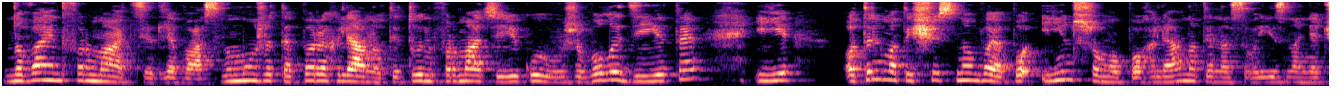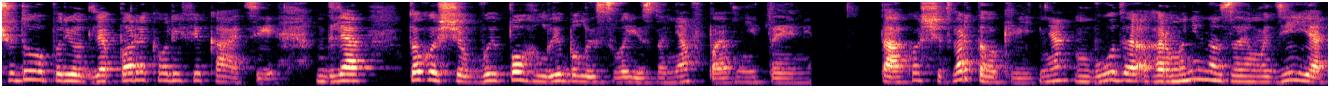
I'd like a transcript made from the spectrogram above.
нова інформація для вас. Ви можете переглянути ту інформацію, якою ви вже володієте, і отримати щось нове, по-іншому поглянути на свої знання. Чудовий період для перекваліфікації, для того, щоб ви поглибили свої знання в певній темі. Також 4 квітня буде гармонійна взаємодія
